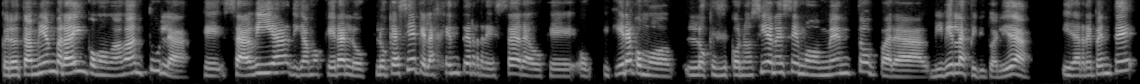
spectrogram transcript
pero también para alguien como Mamá Antula, que sabía, digamos, que era lo, lo que hacía que la gente rezara o que, que era como lo que se conocía en ese momento para vivir la espiritualidad y de repente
